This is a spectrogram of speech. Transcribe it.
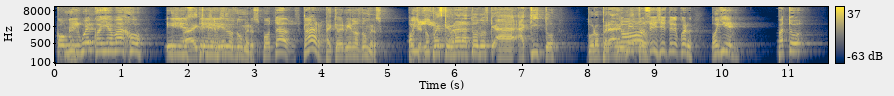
Con el hueco ahí abajo. y, Hay que este, ver bien los números. Votados, claro. Hay que ver bien los números. Porque Oye, no puedes quebrar a todos, a, a Quito por operar no, el metro. sí, sí, estoy de acuerdo. Oye, Pato,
